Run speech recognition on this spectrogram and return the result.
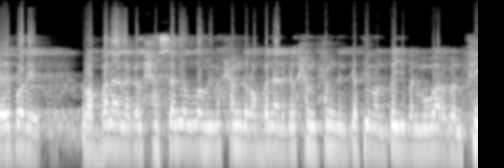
এরপরে, রব্বানা লাকাল হাসামি আল্লাহুল হামদ, রব্বানা লাকাল হামদ, হামদান কাসীরান তাইয়িবান মুবারাকান ফি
